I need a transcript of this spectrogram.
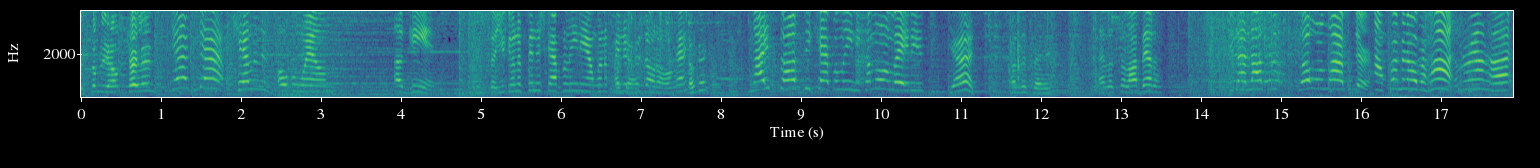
Can somebody help Kaylin? Yes, chef. Kellen is overwhelmed again. So you're gonna finish Capellini, I'm gonna finish Okay. risotto, okay? Okay. Nice saucy Capellini. Come on, ladies. Yes. How's this, baby? That looks a lot better. You got lobster? Go on lobster. I'm coming over hot. Coming around hot.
